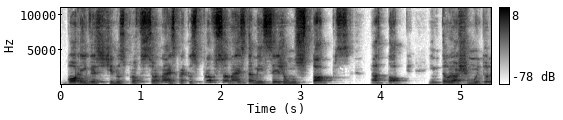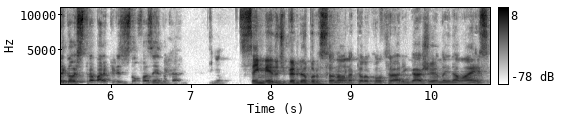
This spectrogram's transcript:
bora investir nos profissionais para que os profissionais também sejam os tops da top. Então eu acho muito legal esse trabalho que eles estão fazendo, cara. Sem medo de perder o profissional, né? Pelo contrário, engajando ainda mais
